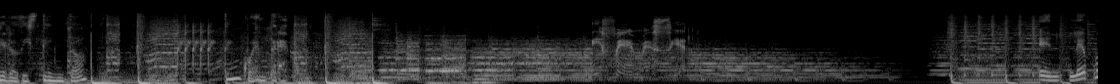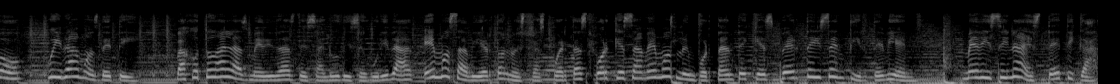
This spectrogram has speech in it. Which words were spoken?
Que lo distinto te encuentre. FM 100. En Lepo, cuidamos de ti. Bajo todas las medidas de salud y seguridad, hemos abierto nuestras puertas porque sabemos lo importante que es verte y sentirte bien. Medicina estética,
